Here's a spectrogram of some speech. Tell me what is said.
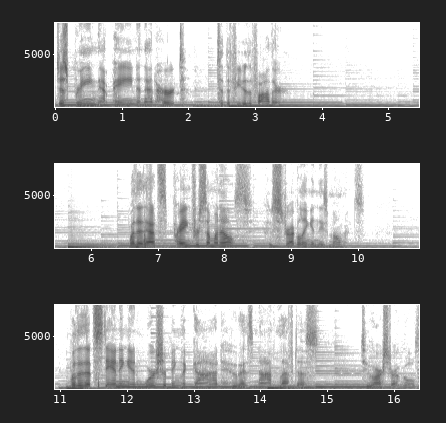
just bringing that pain and that hurt to the feet of the Father, whether that's praying for someone else who's struggling in these moments, whether that's standing and worshiping the God who has not left us to our struggles.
